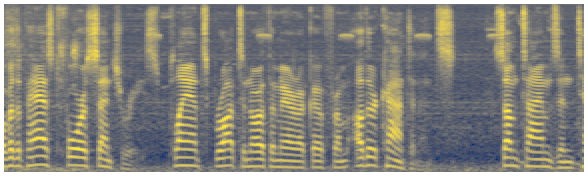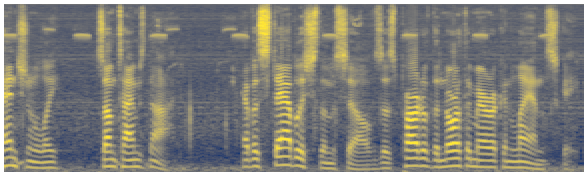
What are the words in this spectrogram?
Over the past four centuries, plants brought to North America from other continents, sometimes intentionally, sometimes not, have established themselves as part of the North American landscape.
